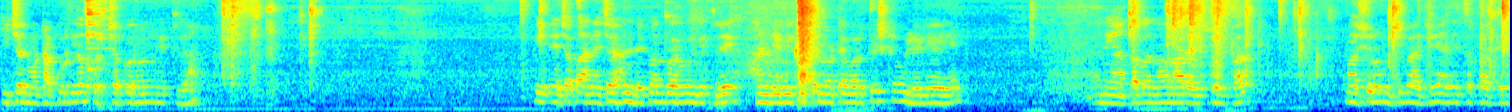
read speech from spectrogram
किचन वाटा पूर्ण स्वच्छ करून घेतला. पिण्याच्या पाण्याचे हंडे पण भरून घेतले. हंडे मी किचन वाट्यावरतीच ठेवलेली आहे. आणि आता बनवणार आहे स्वयंपाक. मशरूमची भाजी आणि चपाती.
